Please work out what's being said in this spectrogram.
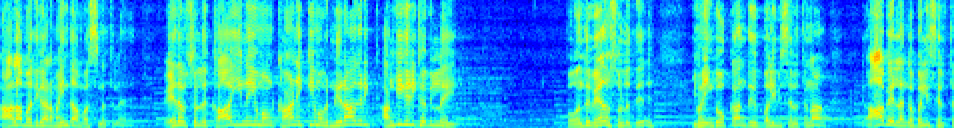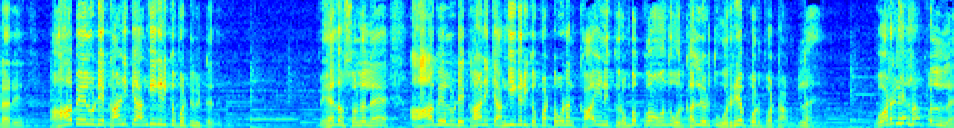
நாலாம் அதிகாரம் ஐந்தாம் வசனத்துல வேதம் சொல்லுது காயினையும் அவன் காணிக்கையும் அவர் நிராகரி அங்கீகரிக்கவில்லை. இப்போ வந்து வேதம் சொல்லுது இவன் இங்க உட்காந்து பலி செலுத்தினா ஆபேல் அங்க பலி செலுத்துறாரு. ஆபேலுடைய காணிக்கை அங்கீகரிக்கப்பட்டு விட்டது. வேதம் சொல்லல ஆபேலுடைய காணிக்கை அங்கீகரிக்கப்பட்டவுடன் காயினுக்கு ரொம்ப கோவம் வந்து ஒரு கல் எடுத்து ஒரே போடு போட்டான். இல்ல உடனே எல்லாம் சொல்லல.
